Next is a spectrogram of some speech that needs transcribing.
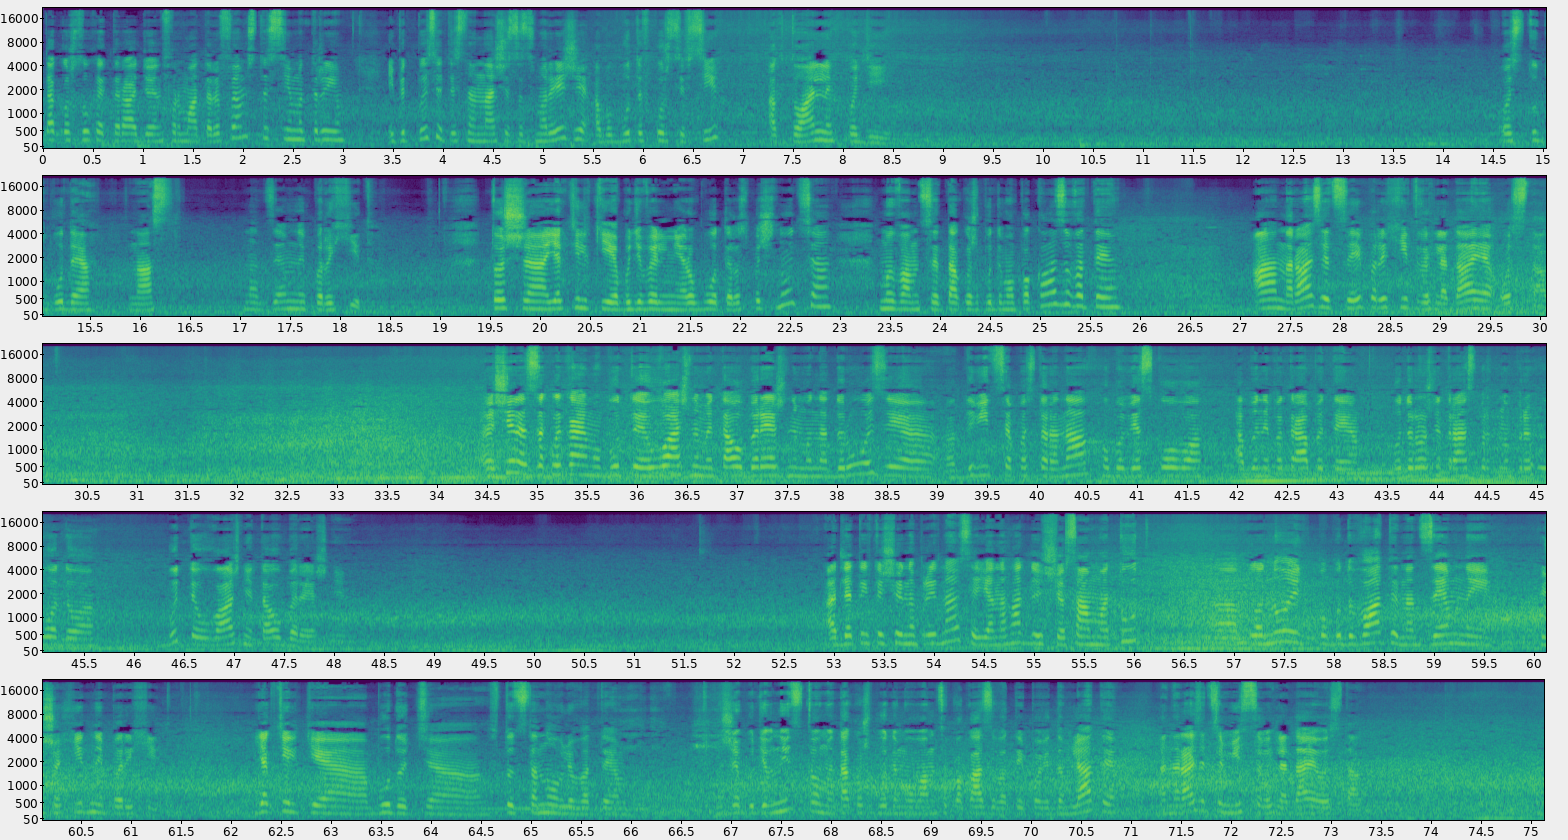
Також слухайте радіо Інформатор FM 107.3 і підписуйтесь на наші соцмережі, аби бути в курсі всіх актуальних подій. Ось тут буде у нас надземний перехід. Тож, е, як тільки будівельні роботи розпочнуться, ми вам це також будемо показувати. А наразі цей перехід виглядає ось так. Е, Ще раз закликаємо бути уважними та обережними на дорозі. Е, Дивіться по сторонах обов'язково, аби не потрапити у дорожню транспортну пригоду. Будьте уважні та обережні. А для тих, хто щойно приєднався, я нагадую, що саме тут е, планують побудувати надземний пішохідний перехід. Як тільки будуть е, тут встановлювати вже будівництво, ми також будемо вам це показувати і повідомляти. А наразі це місце виглядає ось так.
